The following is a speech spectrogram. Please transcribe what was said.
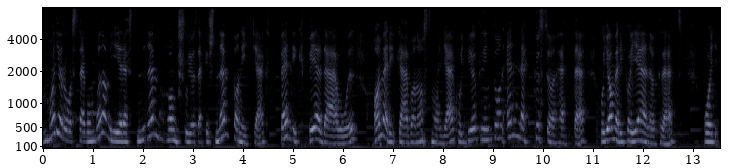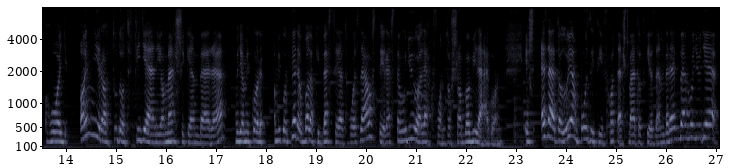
Magyarországon valamiért ezt nem hangsúlyozzák és nem tanítják, pedig például Amerikában azt mondják, hogy Bill Clinton ennek köszönhette, hogy amerikai elnök lett, hogy, hogy annyira tudott figyelni a másik emberre, hogy amikor, amikor például valaki beszélt hozzá, azt érezte, hogy ő a legfontosabb a világon. És ezáltal olyan pozitív hatást váltott ki az emberekben, hogy ugye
